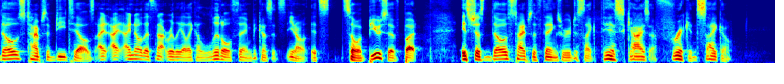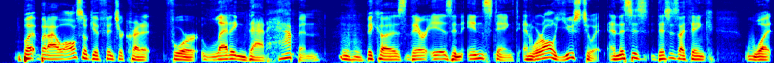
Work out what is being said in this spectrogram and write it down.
those types of details. I, I I know that's not really like a little thing because it's you know it's so abusive, but it's just those types of things where you're just like, this guy's a freaking psycho. But but I'll also give Fincher credit for letting that happen because there is an instinct and we're all used to it. And this is this is I think what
